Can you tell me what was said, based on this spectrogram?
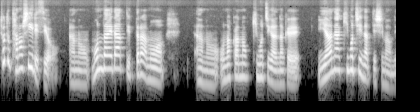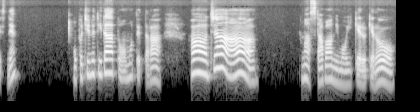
ちょっと楽しいですよ。あの、問題だって言ったらもう、あの、お腹の気持ちがなんか嫌な気持ちになってしまうんですね。オポチュニティだと思ってたら、ああ、じゃあ、まあ、スタバにも行けるけど、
